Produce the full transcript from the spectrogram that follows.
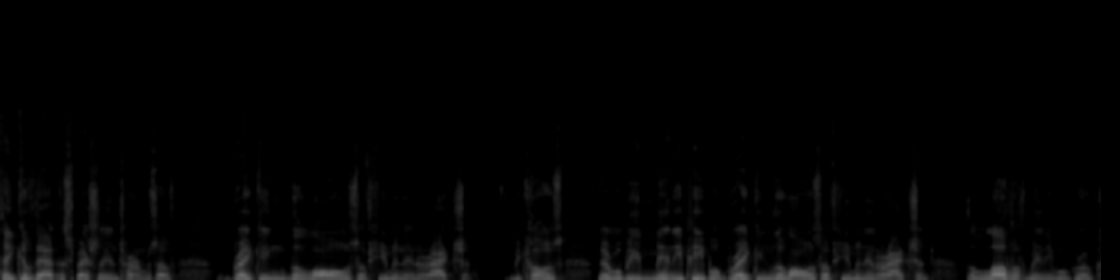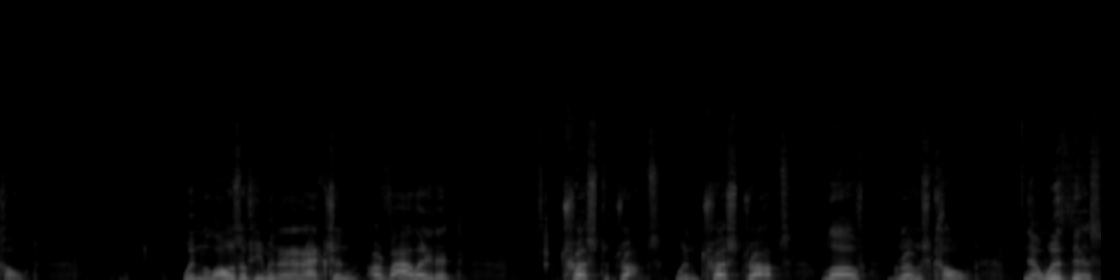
Think of that especially in terms of breaking the laws of human interaction. Because there will be many people breaking the laws of human interaction, the love of many will grow cold. When the laws of human interaction are violated, trust drops. When trust drops, love grows cold. Now, with this,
